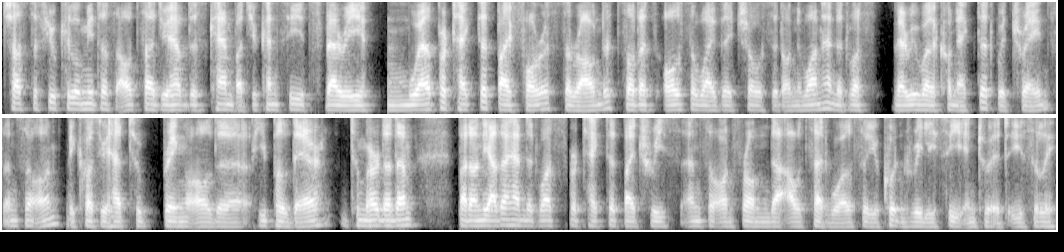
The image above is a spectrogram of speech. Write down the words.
just a few kilometers outside, you have this camp, but you can see it's very um, well protected by forests around it. So that's also why they chose it. On the one hand, it was very well connected with trains and so on, because you had to bring all the people there to murder them. But on the other hand, it was protected by trees and so on from the outside world. So you couldn't really see into it easily.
